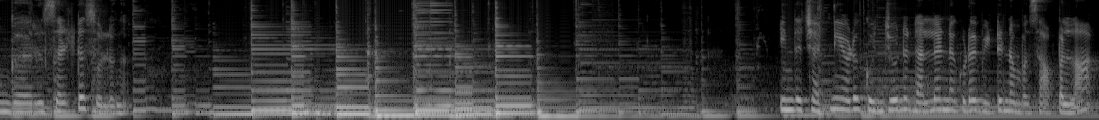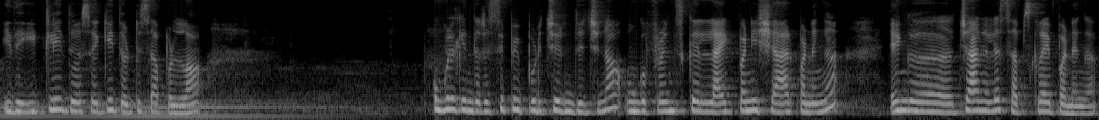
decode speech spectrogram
உங்கள் ரிசல்ட்டை சொல்லுங்கள் இந்த சட்னியோட கொஞ்சோண்டு நல்லெண்ணெய் கூட விட்டு நம்ம சாப்பிட்லாம். இதை இட்லி தோசைக்கு தொட்டு சாப்பிட்லாம். உங்களுக்கு இந்த ரெசிபி பிடிச்சிருந்துச்சுன்னா உங்கள் ஃப்ரெண்ட்ஸ்க்கு லைக் பண்ணி ஷேர் பண்ணுங்கள் எங்கள் சேனலை சப்ஸ்கிரைப் பண்ணுங்கள்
